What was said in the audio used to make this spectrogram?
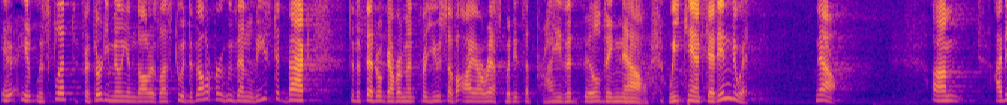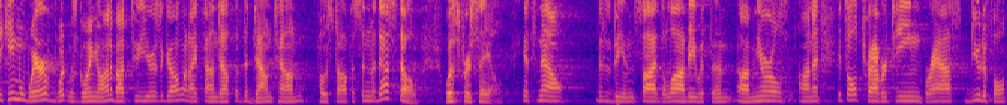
It, it was flipped for $30 million less to a developer who then leased it back to the federal government for use of IRS, but it's a private building now. We can't get into it. Now, um, I became aware of what was going on about two years ago when I found out that the downtown post office in Modesto was for sale. It's now, this is the inside, the lobby with the uh, murals on it. It's all travertine, brass, beautiful,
